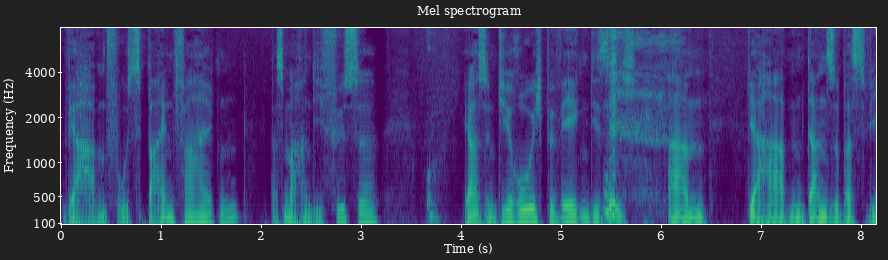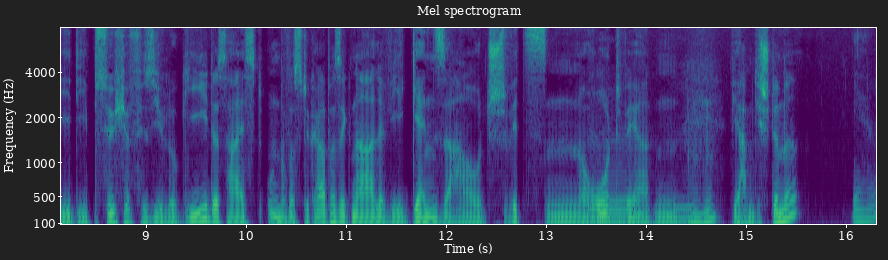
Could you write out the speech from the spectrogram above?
Wir haben Fuß-Bein-Verhalten. Was machen die Füße? Ja, sind die ruhig, bewegen die sich? ähm, wir haben dann sowas wie die Psychophysiologie, das heißt unbewusste Körpersignale wie Gänsehaut, Schwitzen, Rot werden. Wir haben die Stimme Ja.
